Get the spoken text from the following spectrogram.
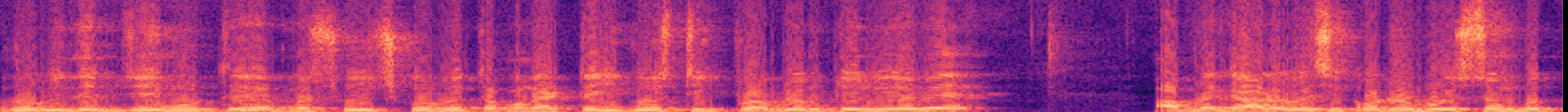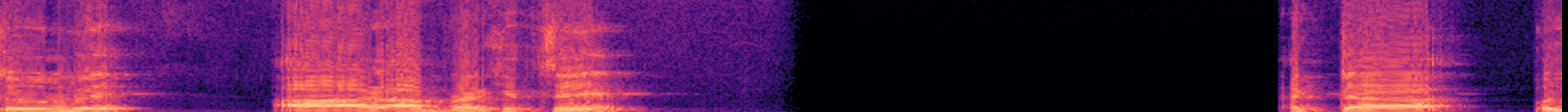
রবিদেব যে মুহূর্তে আপনার সুইচ করবে, তখন একটা ইগোস্টিক প্রবলেম তৈরি হবে। আপনাকে আরও বেশি কঠোর পরিশ্রম করতে বলবে। আর আপনার ক্ষেত্রে একটা ওই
